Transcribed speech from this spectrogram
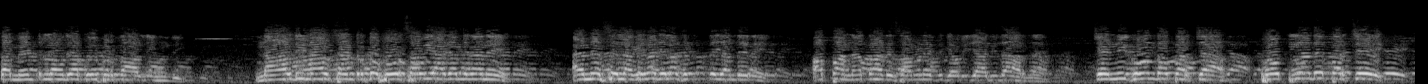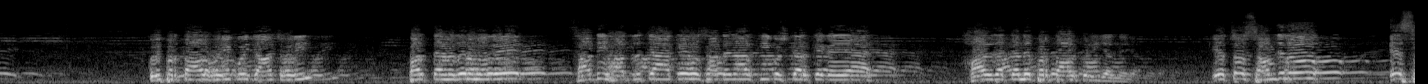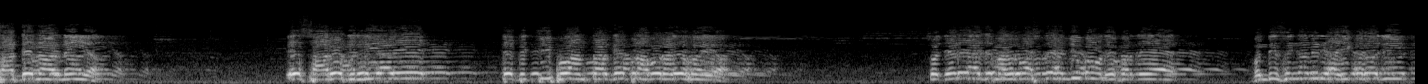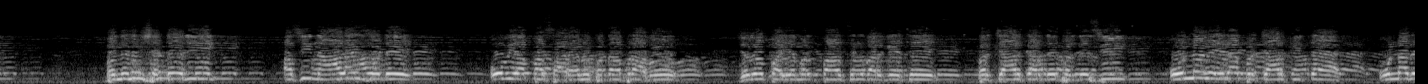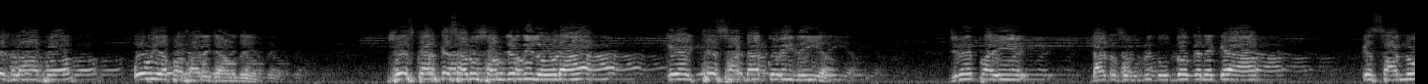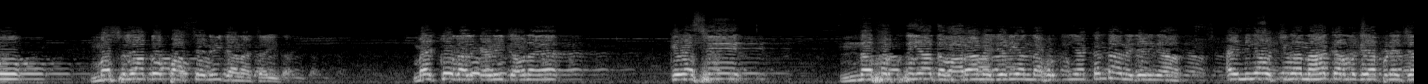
ਤਾਂ ਮਿੰਟ ਲਾਉਂਦਿਆਂ ਕੋਈ ਪੜਤਾਲ ਨਹੀਂ ਹੁੰਦੀ। ਨਾਲ ਦੀ ਨਾਲ ਸੈਂਟਰ ਤੋਂ ਫੋਰਸਾਂ ਵੀ ਆ ਜਾਂਦੀਆਂ ਨੇ। ਐਨਐਸਏ ਲੱਗੇ ਨਾ ਜ਼ਿਲ੍ਹਾ ਸਿੱਟ ਤੇ ਜਾਂਦੇ ਨੇ। ਆ ਭਾਨਾ ਤੁਹਾਡੇ ਸਾਹਮਣੇ ਇੱਕ ਜੌਰੀ ਜਾਤ ਦੀ ਹੈ। ਚੈਨੀ ਖੋਣ ਦਾ ਪਰਚਾ, ਫਰੋਤੀਆਂ ਦੇ ਪਰਚੇ। ਕੋਈ ਪੜਤਾਲ ਹੋਈ, ਕੋਈ ਜਾਂਚ ਹੋਈ? ਪਰ ਤਿੰਨ ਦਿਨ ਹੋ ਗਏ, ਸਾਡੀ ਹੱਦ 'ਚ ਆ ਕੇ ਉਹ ਸਾਡੇ ਨਾਲ ਕੀ ਕੁਝ ਕਰਕੇ ਗਏ ਆ ਹਾਲੇ ਤੱਕ ਕਹਿੰਦੇ ਪੜਤਾਲ ਕਰੀ ਜਾਂਦੇ ਆ। ਇਹ ਸਮਝ ਲਓ, ਇਹ ਸਾਡੇ ਨਾਲ ਨਹੀਂ ਆ। ਇਹ ਸਾਰੇ ਦਿੱਲੀ ਵਾਲੇ ਤੇ ਵਿੱਚੀ ਭਗਵੰਤ ਵਰਗੇ ਭਰਾਵੋ ਰਲੇ ਹੋਏ ਆ। ਸੋ ਜਿਹੜੇ ਅੱਜ ਮਗਰ ਵਾਸਤੇ ਹੰਝੂ ਭਾਉਂਦੇ ਫਿਰਦੇ ਆ ਬੰਦੀ ਸਿੰਘਾਂ ਦੀ ਰਿਹਾਈ ਕਰੋ ਜੀ, ਬੰਦੀ ਸਿੰਘ ਛੱਡੋ ਜੀ, ਅਸੀਂ ਨਾਲ ਆਂ ਤੁਹਾਡੇ। ਉਹ ਵੀ ਆਪਾਂ ਸਾਰਿਆਂ ਨੂੰ ਪਤਾ ਭਰਾਵੋ, ਜਦੋਂ ਭਾਈ ਅਮਰਪਾਲ ਸਿੰਘ ਵਰਗੇ ਇੱਥੇ ਪ੍ਰਚਾਰ ਕਰਦੇ ਫਿਰਦੇ ਸੀ, ਉਹਨਾਂ ਨੇ ਜਿਹੜਾ ਪ੍ਰਚਾਰ ਕੀਤਾ ਉਹਨਾਂ ਦੇ ਖਿਲਾਫ ਉਹ ਵੀ ਆਪਾਂ ਸਾਰੇ ਜਾਣਦੇ ਹਾਂ। ਸੋ ਇਸ ਕਰਕੇ ਸਾਨੂੰ ਸਮਝਣ ਦੀ ਲੋੜ ਆ ਕਿ ਇੱਥੇ ਸਾਡਾ ਕੋਈ ਨਹੀਂ ਆ। ਜਿਵੇਂ ਭਾਈ ਡਾਕਟਰ ਸੁਖਪ੍ਰੀਤ ਉਦੋਂ ਨੇ ਕਿਹਾ ਕਿ ਸਾਨੂੰ ਮਸਲਿਆਂ ਤੋਂ ਪਾਸੇ ਨਹੀਂ ਜਾਣਾ ਚਾਹੀਦਾ। ਮੈਂ ਇੱਕੋ ਗੱਲ ਕਹਿਣੀ ਚਾਹੁੰਦਾ ਹਾਂ ਕਿ ਅਸੀਂ ਨਫ਼ਰਤ ਦੀਆਂ ਦੀਵਾਰਾਂ ਨੇ ਜਿਹੜੀਆਂ ਨਫ਼ਰਤ ਦੀਆਂ ਕੰਧਾਂ ਨੇ ਜਿਹੜੀਆਂ ਇੰਨੀਆਂ ਉੱਚੀਆਂ ਨਾ ਕਰ ਲਗੇ ਆਪਣੇ 'ਚ,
